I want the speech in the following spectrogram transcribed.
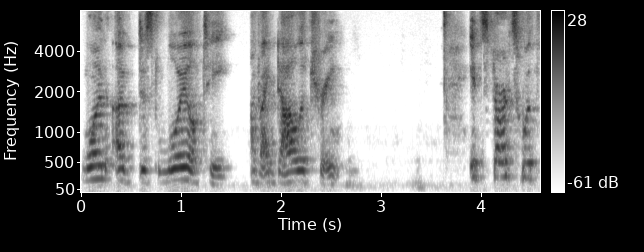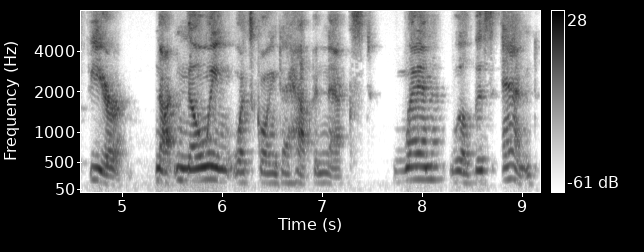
one of disloyalty, of idolatry. It starts with fear, not knowing what's going to happen next. When will this end?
